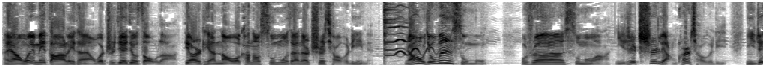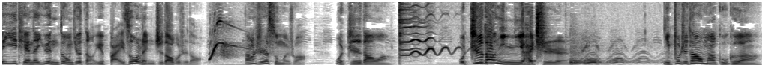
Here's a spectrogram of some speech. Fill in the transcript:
哎呀，我也没搭理他呀，我直接就走了。第二天呢，我看到苏木在那吃巧克力呢，然后我就问苏木，我说苏木啊，你这吃两块巧克力，你这一天的运动就等于白做了，你知道不知道？当时苏木说，我知道啊，我知道你你还吃，你不知道吗，谷哥？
